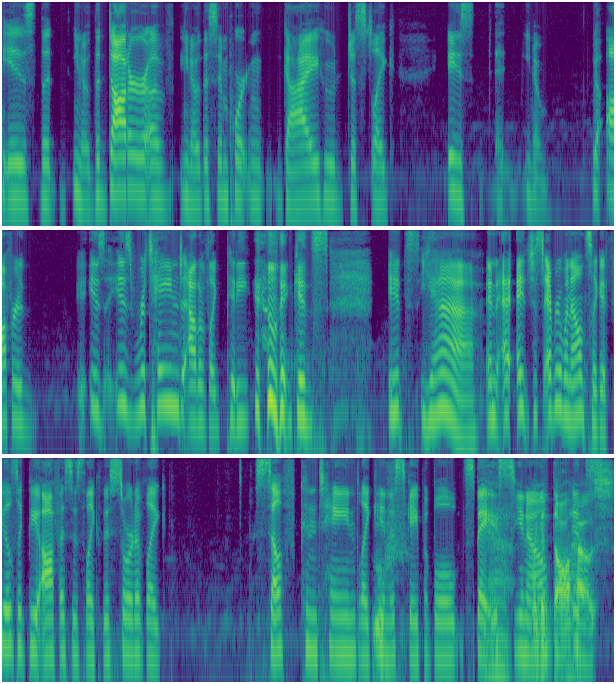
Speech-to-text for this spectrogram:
is the you know the daughter of you know this important guy who just like is eh, you know offered is is retained out of like pity. Like it's it's yeah. And I- it just everyone else like it feels like the office is like this sort of like self-contained like Oof. inescapable space you know like a dollhouse.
